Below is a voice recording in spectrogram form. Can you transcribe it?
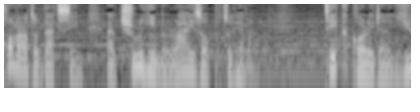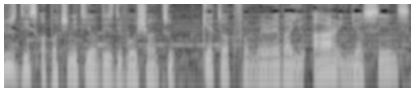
come out of that sin and through him rise up to heaven. Take courage and use this opportunity of this devotion to get up from wherever you are in your sins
